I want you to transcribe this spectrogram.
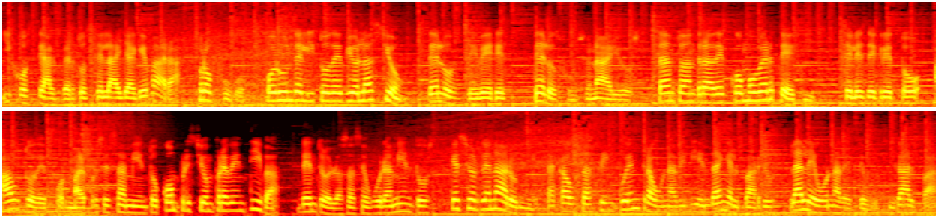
y José Alberto Celaya Guevara, prófugo, por un delito de violación de los deberes de los funcionarios. Tanto Andrade como Bertetti se les decretó auto de formal procesamiento con prisión preventiva. Dentro de los aseguramientos que se ordenaron en esta causa se encuentra una vivienda en el barrio La Leona de Tegucigalpa.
